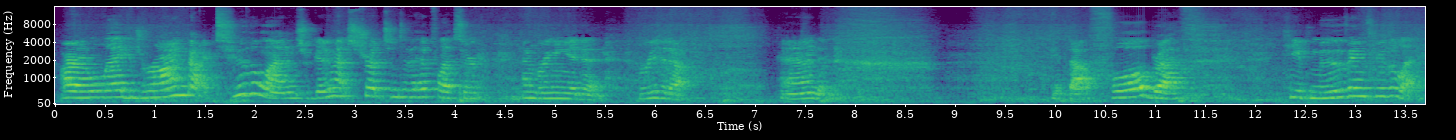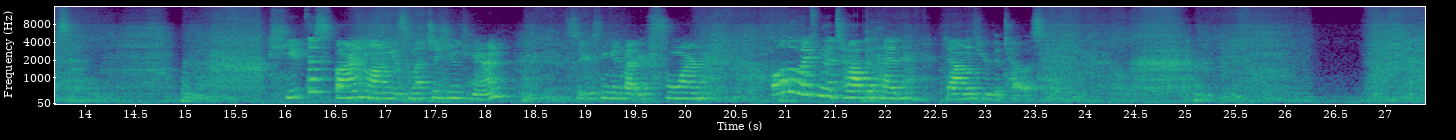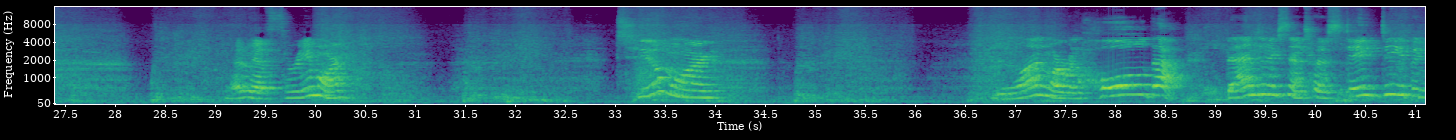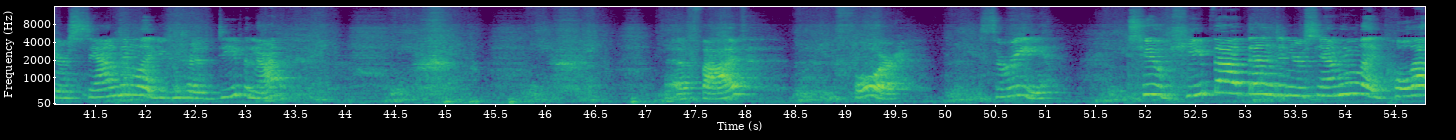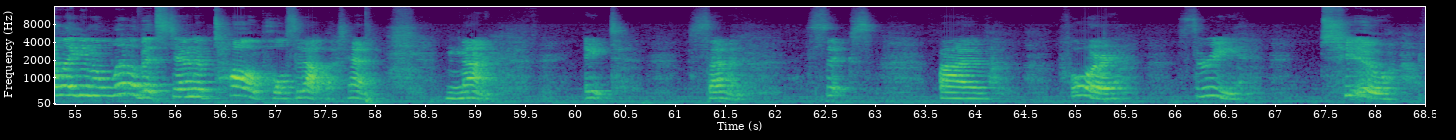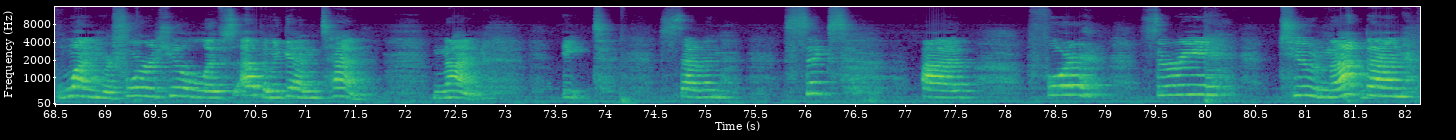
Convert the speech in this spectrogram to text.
Our leg drawing back to the lunge. We're getting that stretch into the hip flexor and bringing it in. Breathe it out. And in. Get that full breath. Keep moving through the legs. Keep the spine long as much as you can. So you're thinking about your form all the way from the top of the head down through the toes. Good, we have three more. Two more. One more, we're gonna hold that. Bend and extend, try to stay deep in your standing leg. You can try to deepen that. Five, four, three, two. Keep that bend in your standing leg. Pull that leg in a little bit. Stand up tall, pulse it out. Ten, nine, eight, seven, six, five, four, three, two, one. Your forward heel lifts up, and again, ten, nine, eight, seven, six, five, four, three, two. Not done.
